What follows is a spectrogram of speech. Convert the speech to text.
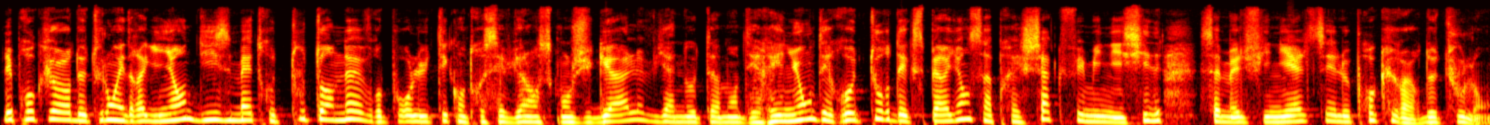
Les procureurs de Toulon et Draguignan disent mettre tout en œuvre pour lutter contre ces violences conjugales, via notamment des réunions, des retours d'expérience après chaque féminicide. Samuel Finiel, c'est le procureur de Toulon.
